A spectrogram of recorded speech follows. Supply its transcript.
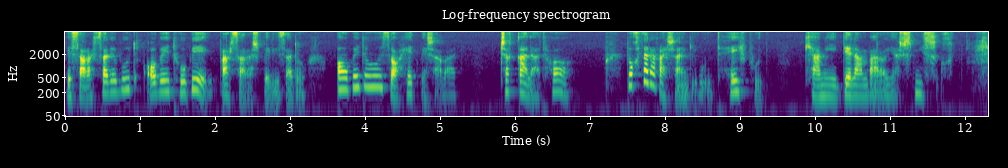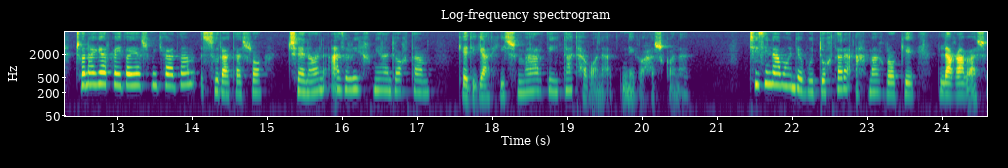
به سرش زده بود آب توبه بر سرش بریزد و آبد و زاهد بشود. چه غلط ها دختر قشنگی بود حیف بود. کمی دلم برایش میسوخت. چون اگر پیدایش می‌کردم صورتش را چنان از ریخ میانداختم که دیگر هیچ مردی نتواند نگاهش کند. چیزی نمانده بود دختر احمق را که لقبش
